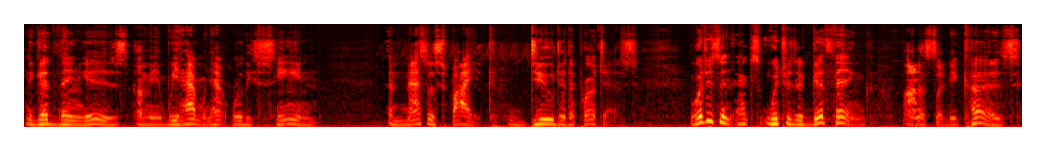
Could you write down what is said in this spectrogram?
the good thing is, I mean, we have not really seen a massive spike due to the protests, which is an ex, which is a good thing, honestly, because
